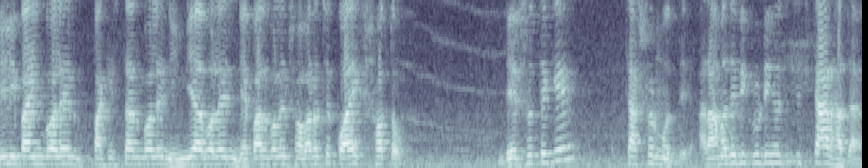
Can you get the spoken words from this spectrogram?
ফিলিপাইন বলেন, পাকিস্তান বলেন, ইন্ডিয়া বলেন, নেপাল বলেন, সবার হচ্ছে কয়েক শত দেড়শো থেকে চারশোর মধ্যে। আর আমাদের রিক্রুটিং হচ্ছে চার হাজার।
